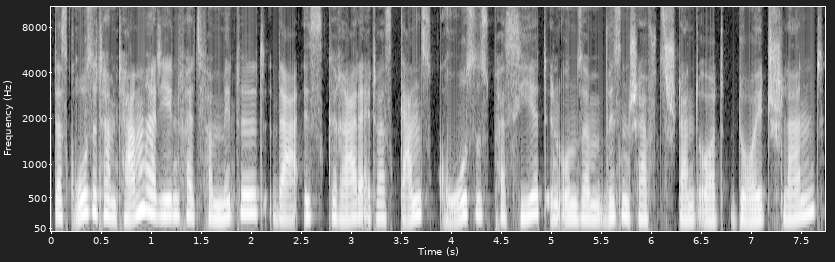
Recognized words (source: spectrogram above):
Das große Tamtam hat jedenfalls vermittelt, da ist gerade etwas ganz Großes passiert in unserem Wissenschaftsstandort Deutschland.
